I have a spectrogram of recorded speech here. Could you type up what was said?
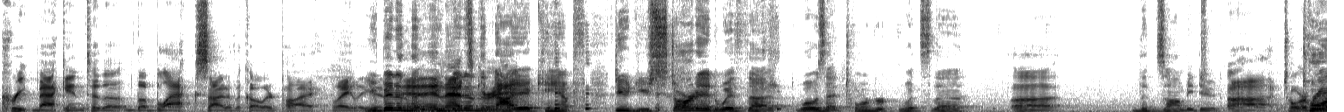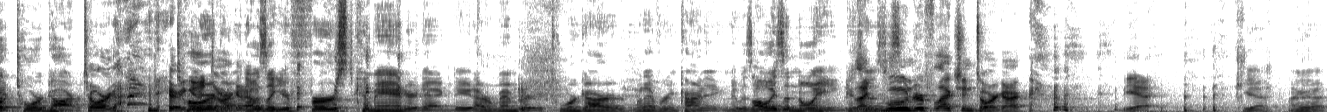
creep back into the the black side of the colored pie lately. You've been in the and- and you've been that's in the. Naya camp, dude. You started with uh, what was that? Tor? What's the uh, the zombie dude? Uh, Tor Torbrand? Torgaar. Torgaar. there we go. Torgaar. Torgaar. That was like your first commander deck, dude. I remember Torgaar, whatever incarnate, and it was always annoying because like it was just, wound reflection Torgaar. yeah. yeah. I got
